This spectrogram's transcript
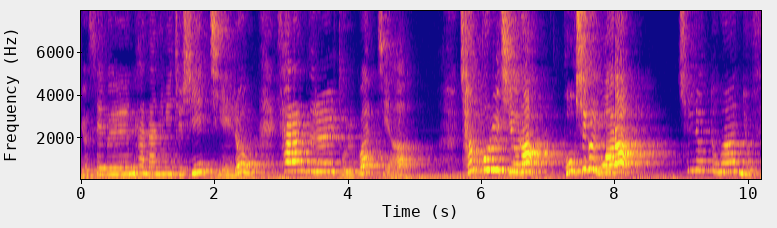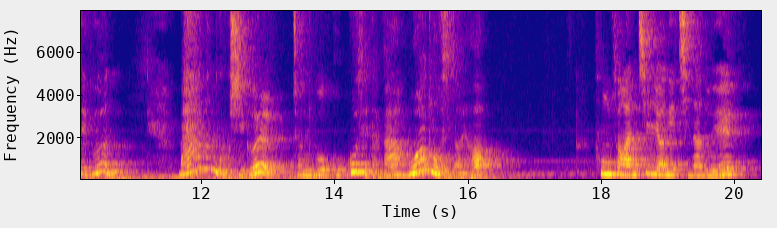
요셉은 하나님이 주신 지혜로 사람들을 돌보았지요. 창고를 지어라! 곡식을 모아라! 7년 동안 요셉은 많은 곡식을 전국 곳곳에다가 모아두었어요. 풍성한 7년이 지난 후에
